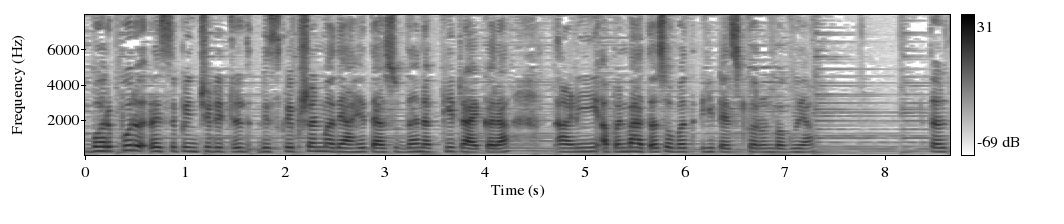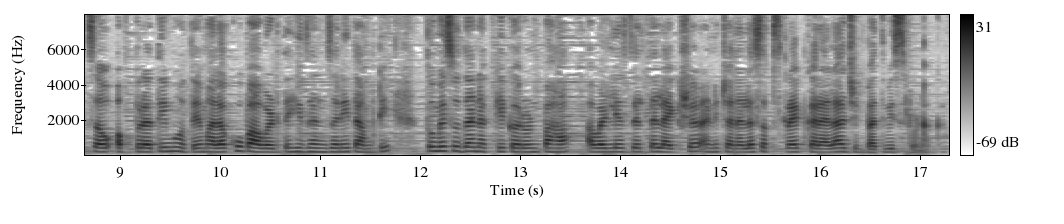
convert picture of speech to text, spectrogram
भरपूर रेसिपींची डिटेल डिस्क्रिप्शनमध्ये आहे त्यासुद्धा नक्की ट्राय करा. आणि आपण भातासोबत ही टेस्ट करून बघूया. तर चव अप्रतिम होते. मला खूप आवडते ही झणझणीत आमटी. तुम्हीसुद्धा नक्की करून पहा. आवडली असेल तर लाईक शेअर आणि चॅनलला सबस्क्राईब करायला अजिबात विसरू नका.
